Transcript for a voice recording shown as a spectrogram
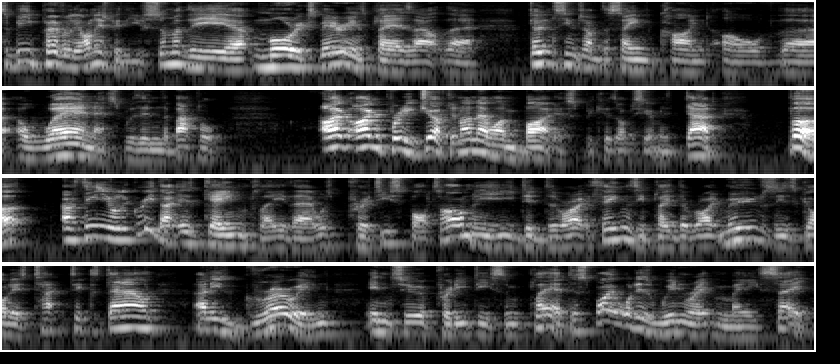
to be perfectly honest with you, some of the uh, more experienced players out there don't seem to have the same kind of uh, awareness within the battle. I'm, I'm pretty chuffed, and I know I'm biased because obviously I'm his dad, but I think you'll agree that his gameplay there was pretty spot on. He, he did the right things, he played the right moves, he's got his tactics down, and he's growing into a pretty decent player, despite what his win rate may say.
